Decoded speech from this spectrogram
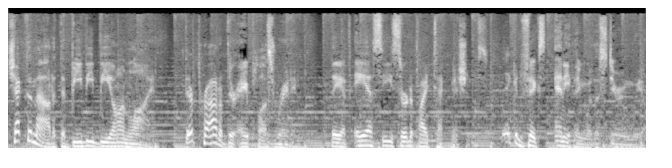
Check them out at the BBB online. They're proud of their A plus rating. They have ASE certified technicians. They can fix anything with a steering wheel.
